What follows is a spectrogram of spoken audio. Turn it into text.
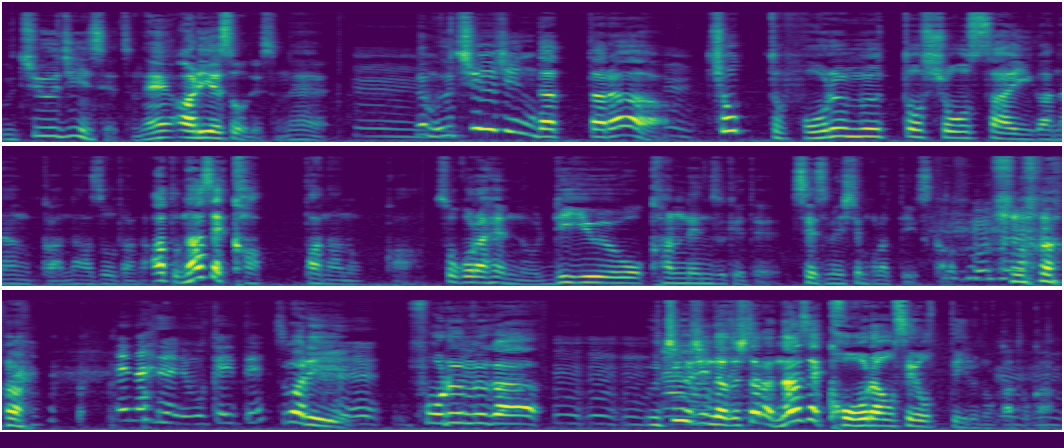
宇宙人説ね。ありえそうですね、うん。でも宇宙人だったら、うん。ちょっとフォルムと詳細がなんか謎だな。あとなぜカッパなのか。そこら辺の理由を関連づけて説明してもらっていいですか？えなになにもう一回言って。つまりうんフォルムがうんうんうん。宇宙人だとしたらなぜ甲羅を背負っているのかとか、うんうん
